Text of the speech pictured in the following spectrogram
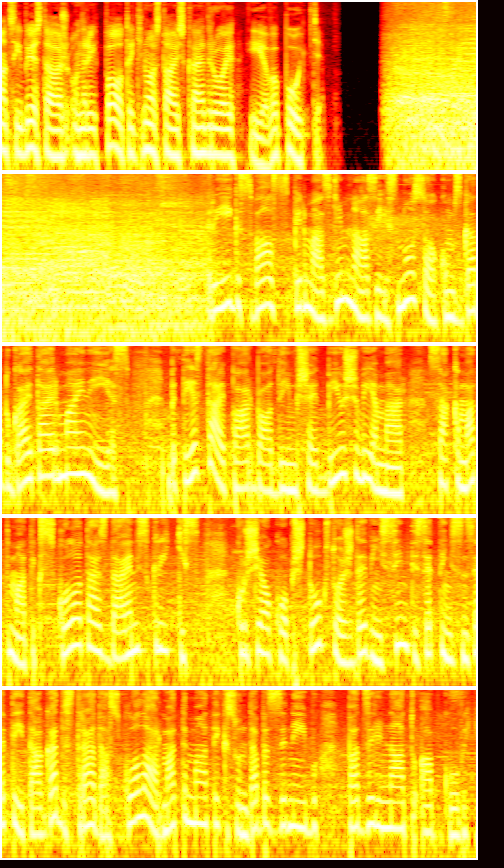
mācību iestāžu un arī politiķu nostāju skaidroja Ieva Puķa. Rīgas valsts pirmās gimnāzijas nosaukums gadu gaitā ir mainījies, bet iestāju pārbaudījumi šeit bijuši vienmēr, saka matemātikas skolotājs Dainis Kriķis, kurš jau kopš 1977. gada strādā skolā ar matemātikas un dabaszinību padziļinātu apguvi.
